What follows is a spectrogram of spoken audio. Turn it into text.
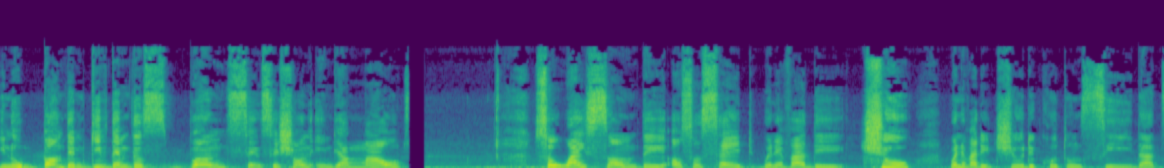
you know, burn them, give them this burn sensation in their mouth. So why some they also said whenever they chew, whenever they chew the croton seed that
